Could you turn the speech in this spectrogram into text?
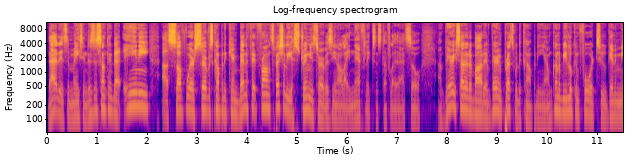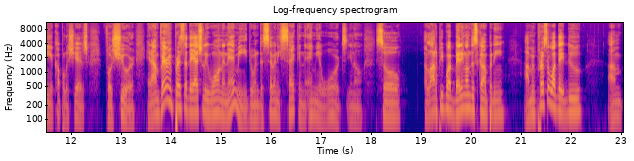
That is amazing. This is something that any uh, software service company can benefit from, especially a streaming service, you know, like Netflix and stuff like that. So I'm very excited about it. Very impressed with the company. I'm going to be looking forward to getting me a couple of shares for sure. And I'm very impressed that they actually won an Emmy during the 72nd Emmy Awards, you know. So a lot of people are betting on this company. I'm impressed with what they do. I'm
